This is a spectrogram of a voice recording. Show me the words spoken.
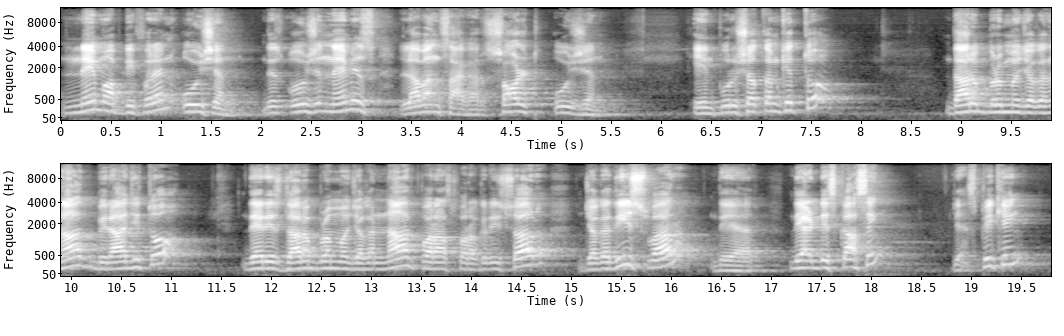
name of different ocean. This ocean name is Lavan Sagar, salt ocean. In Purushottam Kitto, Daru Brahma Jagannath, Virajito, there is Daru Brahma Jagannath, Parasparakriswar, Jagadishwar, there. They are discussing they are speaking,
